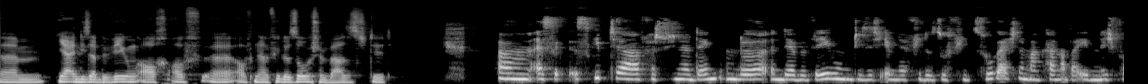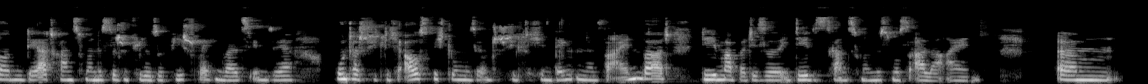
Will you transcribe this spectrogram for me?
ähm, ja in dieser Bewegung auch auf, äh, auf einer philosophischen Basis steht? Ähm, es, es gibt ja verschiedene Denkende in der Bewegung, die sich eben der Philosophie zurechnen. Man kann aber eben nicht von der transhumanistischen Philosophie sprechen, weil es eben sehr unterschiedliche Ausrichtungen, sehr unterschiedlichen Denkenden vereinbart, die eben aber diese Idee des Transhumanismus alle ein. Ähm,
